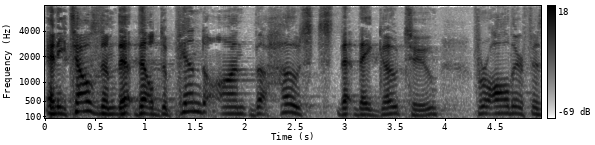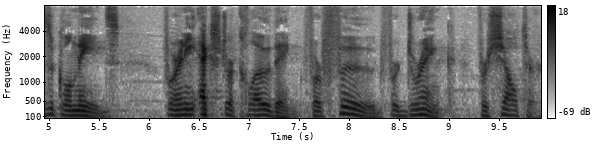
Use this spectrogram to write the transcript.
And he tells them that they'll depend on the hosts that they go to for all their physical needs, for any extra clothing, for food, for drink, for shelter.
